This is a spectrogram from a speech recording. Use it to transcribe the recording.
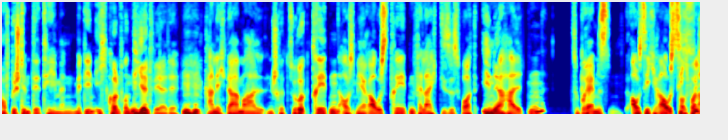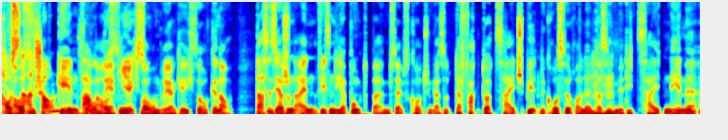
auf bestimmte Themen, mit denen ich konfrontiert mhm. werde. Mhm. Kann ich da mal einen Schritt zurücktreten, aus mir raustreten, vielleicht dieses Wort innehalten, zu bremsen, aus sich raus, sich aus von sich außen anschauen. Gehen, warum außen, reagiere ich so? Warum reagiere ich so? Genau. Das ist ja schon ein wesentlicher Punkt beim Selbstcoaching. Also der Faktor Zeit spielt eine große Rolle, mhm. dass ich mir die Zeit nehme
